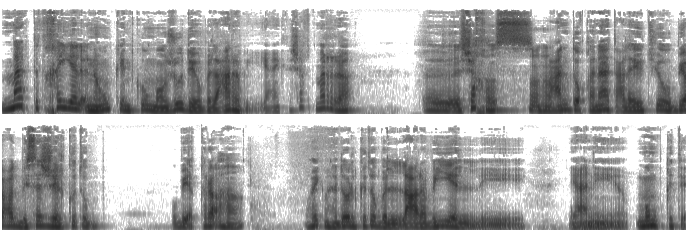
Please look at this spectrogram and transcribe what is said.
ما بتتخيل إنه ممكن تكون موجودة وبالعربي. يعني اكتشفت مرة آه، شخص عنده قناة على يوتيوب بيقعد بيسجل كتب وبيقرأها. وهيك من هدول الكتب العربية اللي يعني ممقتة.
